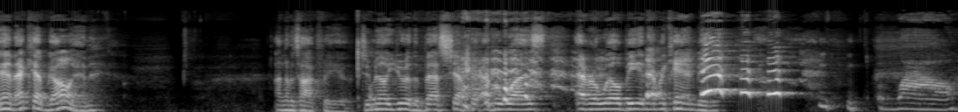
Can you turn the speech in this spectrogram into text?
Man, that kept going. I'm gonna talk for you. Jamil, you are the best chef there ever was, ever will be, and ever can be. Wow.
